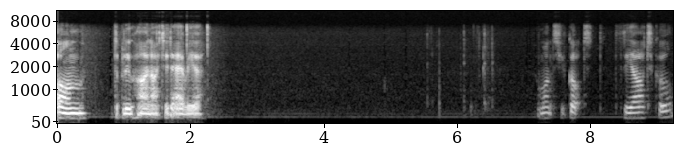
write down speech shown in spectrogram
on the blue highlighted area. And once you've got the article,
